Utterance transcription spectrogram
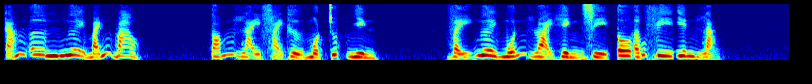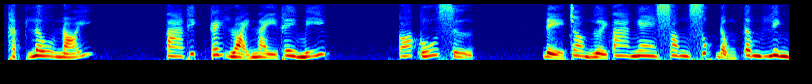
Cám ơn ngươi bánh bao. Tóm lại phải thử một chút nhìn. Vậy ngươi muốn loại hình gì tô ấu phi yên lặng. Thật lâu nói. Ta thích cái loại này thê mỹ. Có cố sự. Để cho người ta nghe xong xúc động tâm linh.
